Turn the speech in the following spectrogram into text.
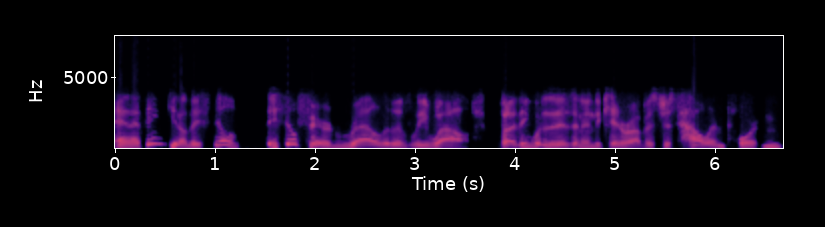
and I think you know they still they still fared relatively well. But I think what it is an indicator of is just how important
